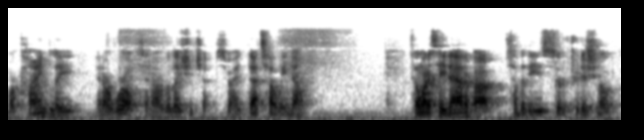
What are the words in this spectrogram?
more kindly in our worlds and our relationships, right? That's how we know. So I want to say that about some of these sort of traditional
